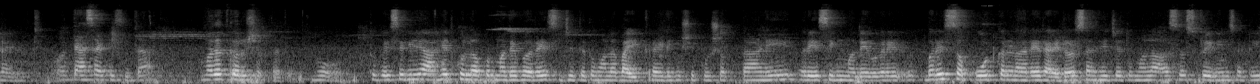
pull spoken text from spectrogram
राईट मग त्यासाठी सुद्धा मदत करू शकता तुम्ही हो. तो बेसिकली आहेत कोल्हापूरमध्ये बरेच जिथे तुम्हाला बाईक रायडिंग शिकू शकता आणि रेसिंगमध्ये वगैरे बरेच सपोर्ट करणारे रायडर्स आहेत जे तुम्हाला असंच ट्रेनिंगसाठी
